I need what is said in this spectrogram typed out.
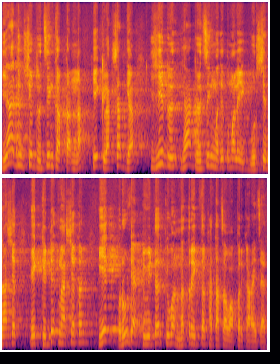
ह्या दिवशी ड्रिचिंग करताना एक लक्षात घ्या ही ड्रि ह्या ड्रिचिंगमध्ये तुम्हाला एक बुरशीनाशक एक कीटकनाशक आणि एक रूट ऍक्टिव्हेटर किंवा नत्रयुक्त खताचा वापर करायचा आहे.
